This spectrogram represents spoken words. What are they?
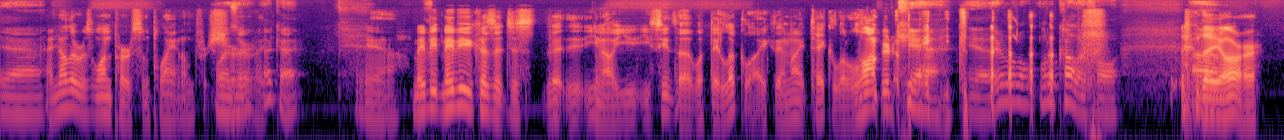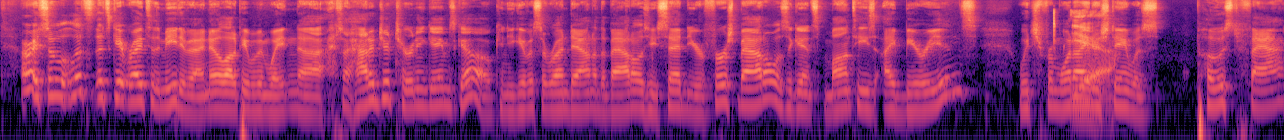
yeah. i know there was one person playing them for Was sure there? I- Okay. Yeah maybe maybe because it just that- you know you, you see the what they look like they might take a little longer to Yeah, paint yeah, they're a little little colorful. they Um, are All right, so let's let's get right to the meat of it. I know a lot of people have been waiting. Uh, so, how did your turning games go? Can you give us a rundown of the battles? You said your first battle was against Monty's Iberians, which, from what I understand, was post FAQ.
